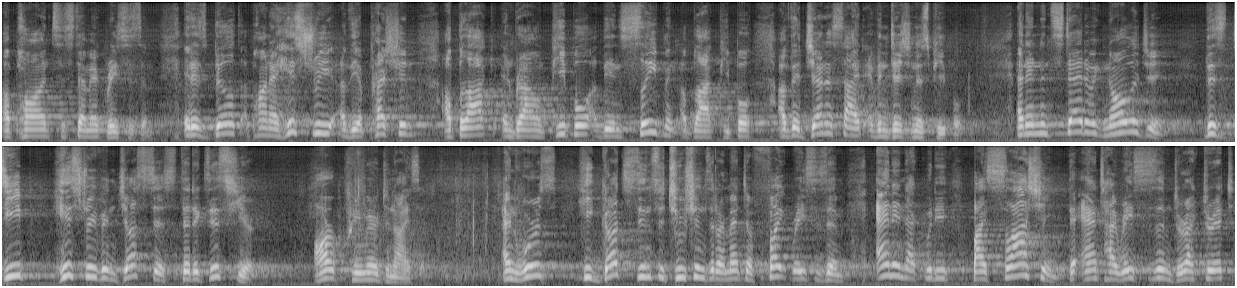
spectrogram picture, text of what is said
upon systemic racism. It is built upon a history of the oppression of black and brown people, of the enslavement of black people, of the genocide of Indigenous people. And instead of acknowledging this deep history of injustice that exists here, our Premier denies it. And worse, he guts the institutions that are meant to fight racism and inequity by slashing the Anti-Racism Directorate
